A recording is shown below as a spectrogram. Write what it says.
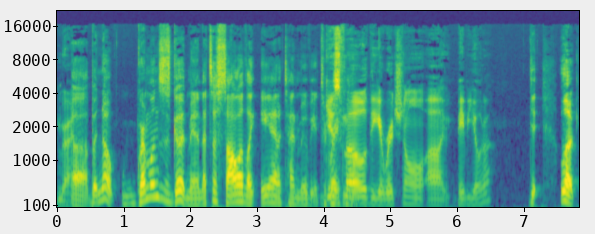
Right. Uh, but no, Gremlins is good, man. That's a solid like eight out of ten movie. It's a great film. Gizmo, the original uh, Baby Yoda. Gi- Look,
